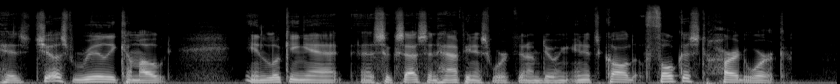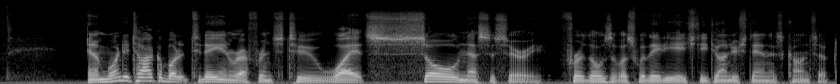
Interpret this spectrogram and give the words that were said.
has just really come out in looking at uh, success and happiness work that I'm doing, and it's called Focused Hard Work. And I'm going to talk about it today in reference to why it's so necessary for those of us with ADHD to understand this concept.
